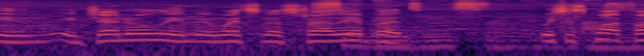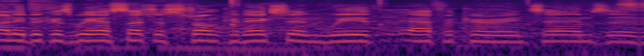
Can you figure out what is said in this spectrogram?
in, in general in, in Western Australia, but which is quite funny because we have such a strong connection with Africa in terms of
